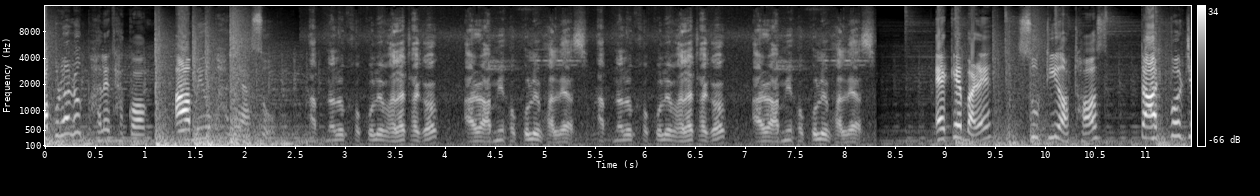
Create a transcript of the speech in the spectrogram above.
আপোনালোক ভালে থাকক আমিও ভালে আছো। আপোনালোক সকলোৱে ভালে থাকক আৰু আমি সকলোৱে ভালে আছোঁ। আপোনালোক সকলোৱে ভালে থাকক আৰু আমি সকলোৱে ভালে আছোঁ। একেবাৰে চুটি অথচ তাৎপৰ্য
